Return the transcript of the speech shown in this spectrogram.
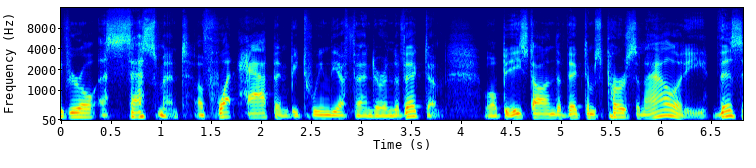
behavioral assessment of what happened between the offender and the victim. Well, based on the victim's personality, this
